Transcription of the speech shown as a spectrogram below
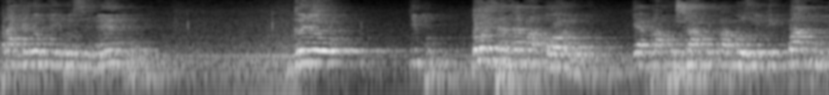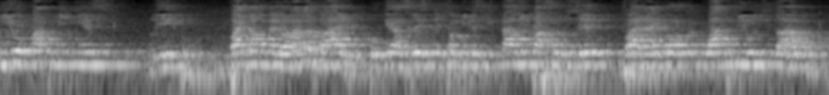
para quem não tem conhecimento, ganhou tipo dois reservatórios, que é para puxar com tratorzinho de 4 mil ou 4.500 litros. Vai dar uma melhorada? Vai, porque às vezes tem famílias que estão tá ali passando cedo, vai lá e coloca 4 mil litros d'água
